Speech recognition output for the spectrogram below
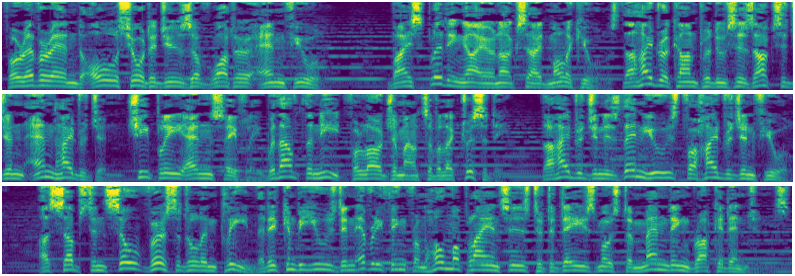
forever end all shortages of water and fuel. By splitting iron oxide molecules, the Hydrocon produces oxygen and hydrogen cheaply and safely without the need for large amounts of electricity. The hydrogen is then used for hydrogen fuel, a substance so versatile and clean that it can be used in everything from home appliances to today's most demanding rocket engines.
